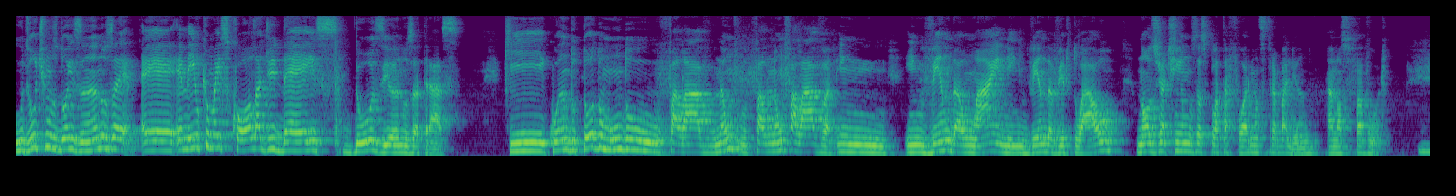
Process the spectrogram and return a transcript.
Os últimos dois anos é, é, é meio que uma escola de 10, 12 anos atrás que quando todo mundo falava, não, não falava em, em venda online, em venda virtual, nós já tínhamos as plataformas trabalhando a nosso favor. Uhum.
